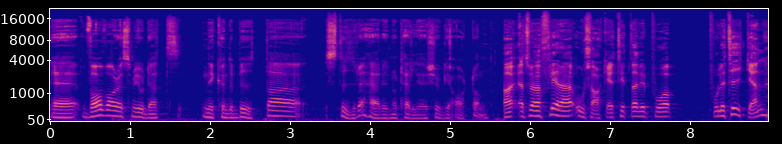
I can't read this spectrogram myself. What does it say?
Eh, vad var det som gjorde att ni kunde byta styre här i Norrtälje 2018? Ja, jag tror det har flera orsaker. Tittar vi på politiken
